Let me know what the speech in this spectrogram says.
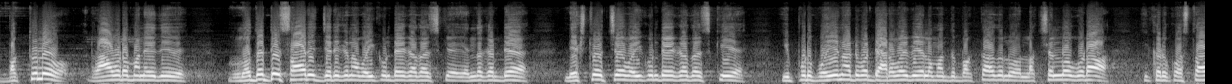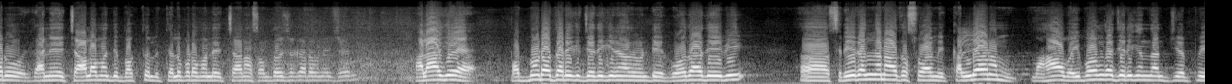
భక్తులు రావడం అనేది మొదటిసారి జరిగిన వైకుంఠ ఏకాదశికి ఎందుకంటే నెక్స్ట్ వచ్చే వైకుంఠ ఏకాదశికి ఇప్పుడు పోయినటువంటి అరవై వేల మంది భక్తాదులు లక్షల్లో కూడా ఇక్కడికి వస్తారు. కానీ చాలామంది భక్తులు తెలపడం అనేది చాలా సంతోషకరమైన విషయం. అలాగే పదమూడో తారీఖు జరిగినటువంటి గోదాదేవి శ్రీరంగనాథ స్వామి కళ్యాణం మహావైభవంగా జరిగిందని చెప్పి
